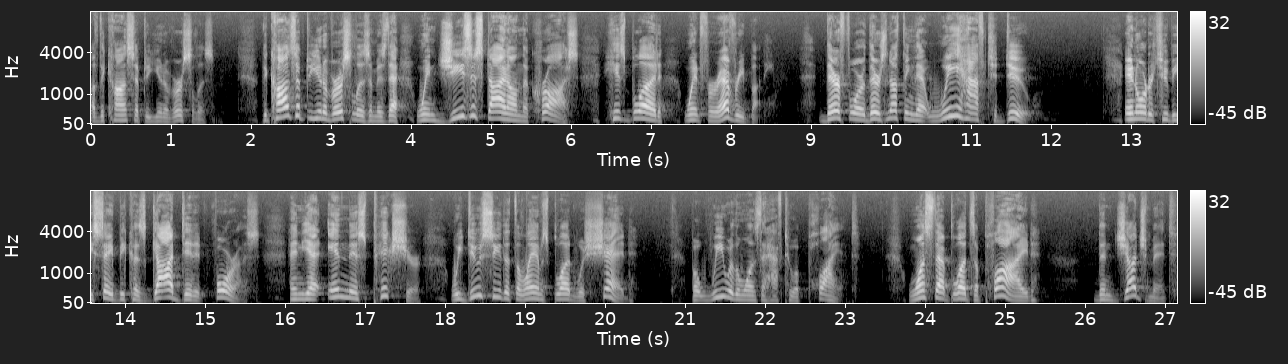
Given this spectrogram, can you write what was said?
of the concept of universalism. The concept of universalism is that when Jesus died on the cross, his blood went for everybody. Therefore, there's nothing that we have to do in order to be saved because God did it for us. And yet, in this picture, we do see that the Lamb's blood was shed, but we were the ones that have to apply it. Once that blood's applied, then judgment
